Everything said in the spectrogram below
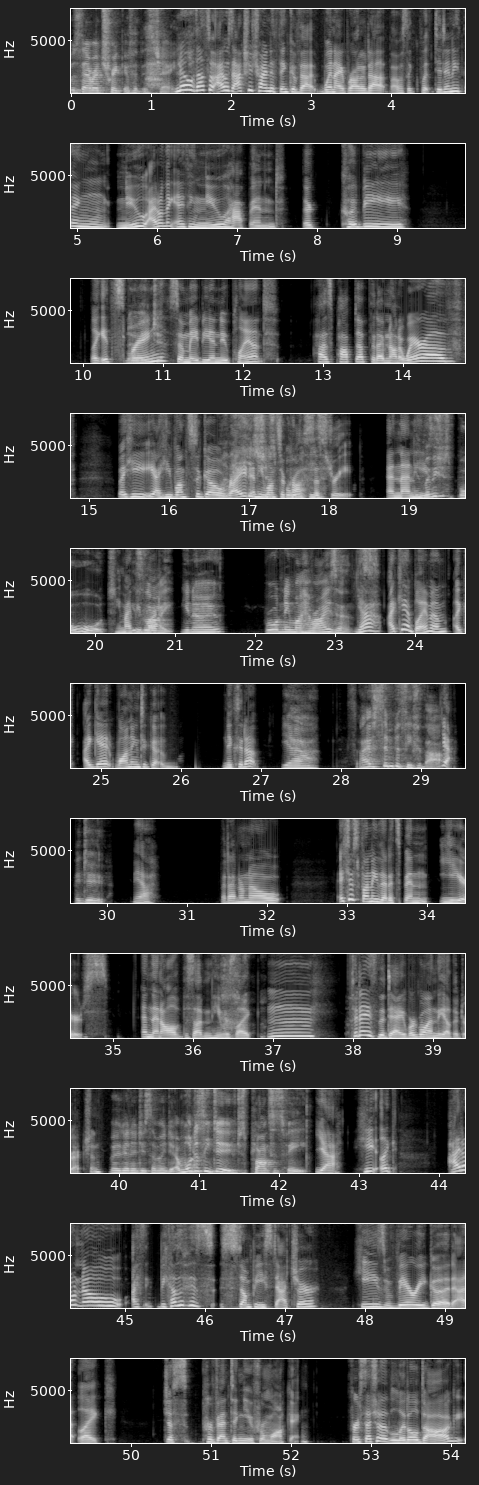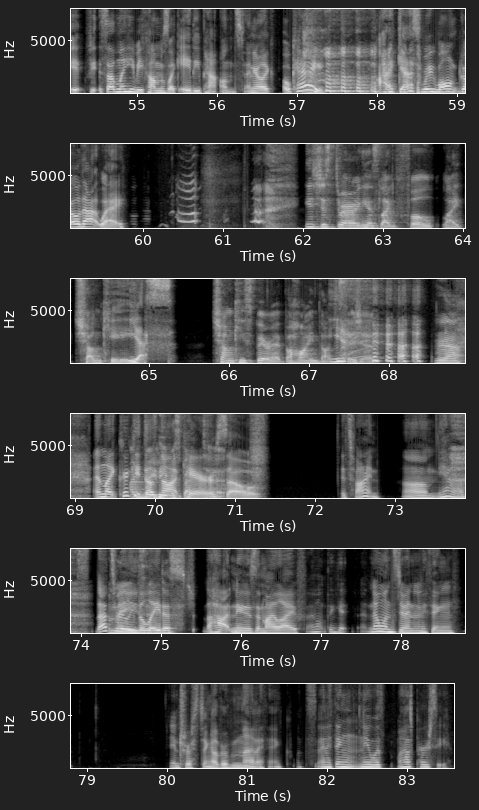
Was there a trigger for this change? No, that's what I was actually trying to think of that when I brought it up. I was like, what did anything new? I don't think anything new happened. There could be like it's spring, ju- so maybe a new plant has popped up that I'm not aware of. But he yeah, he wants to go right and he wants to just cross bored. the street. And then he's maybe just bored. he might be bored. like, you know, broadening my horizons. Yeah, I can't blame him. Like I get wanting to go mix it up. yeah. So, I have sympathy for that. Yeah. I do. yeah. But I don't know. It's just funny that it's been years. And then all of a sudden he was like, mm, today's the day. We're going the other direction. We're gonna do something. Different. And what does he do? Just plants his feet. Yeah. He like I don't know. I think because of his stumpy stature, he's very good at like just preventing you from walking. For such a little dog, it suddenly he becomes like 80 pounds and you're like, "Okay, I guess we won't go that way." He's just throwing his like full, like chunky, Yes. chunky spirit behind that decision. Yeah. yeah. and like cricket I does really not care, it. so it's fine. Um, yeah, that's that's really the latest, the hot news in my life. I don't think it. No one's doing anything interesting other than that. I think. What's anything new with how's Percy?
